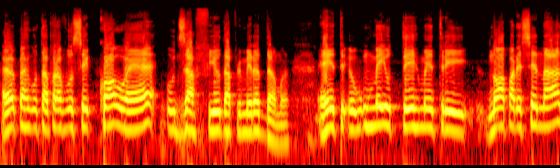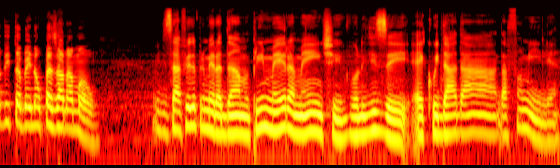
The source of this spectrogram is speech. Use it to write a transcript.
Aí eu ia perguntar para você qual é o desafio da primeira dama, entre um meio termo entre não aparecer nada e também não pesar na mão. O desafio da primeira-dama, primeiramente, vou lhe dizer, é cuidar da, da família.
